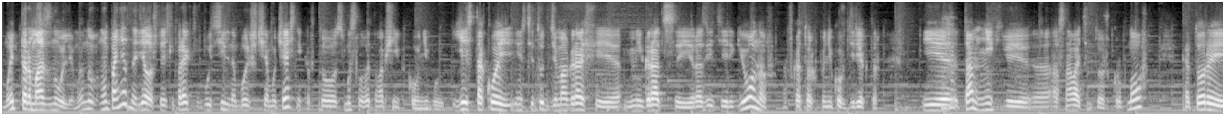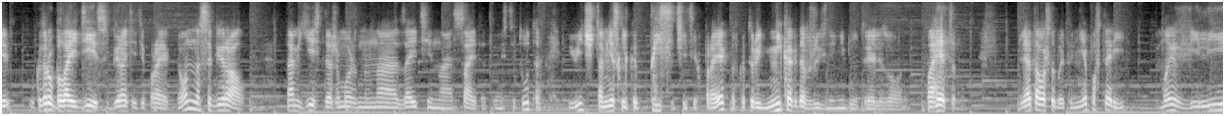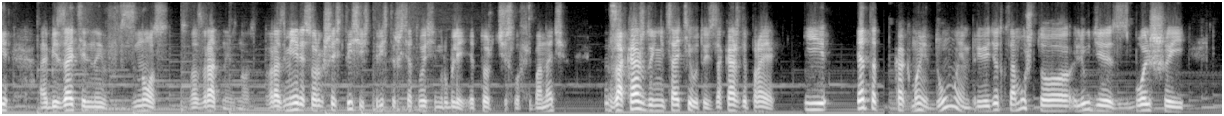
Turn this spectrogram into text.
мы тормознули. Мы, ну, ну, понятное дело, что если проектов будет сильно больше, чем участников, то смысла в этом вообще никакого не будет. Есть такой институт демографии, миграции и развития регионов, в которых Паников директор. И Мгм. там некий э, основатель тоже Крупнов, который, у которого была идея собирать эти проекты. Он насобирал. Там есть, даже можно на, зайти на сайт этого института и увидеть, что там несколько тысяч этих проектов, которые никогда в жизни не будут реализованы. Поэтому для того, чтобы это не повторить, мы ввели обязательный взнос, возвратный взнос в размере 46 368 рублей. Это тоже число Фибоначчи. За каждую инициативу, то есть за каждый проект. И это, как мы думаем, приведет к тому, что люди с большей,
